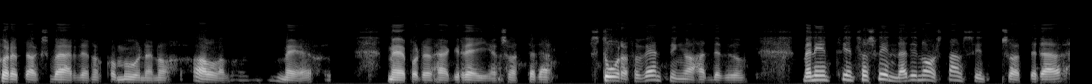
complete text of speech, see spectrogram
företagsvärlden och kommunen och alla med, med på den här grejen. Så att det där stora förväntningar hade vi. Men inte, inte försvinner det någonstans inte så att det där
